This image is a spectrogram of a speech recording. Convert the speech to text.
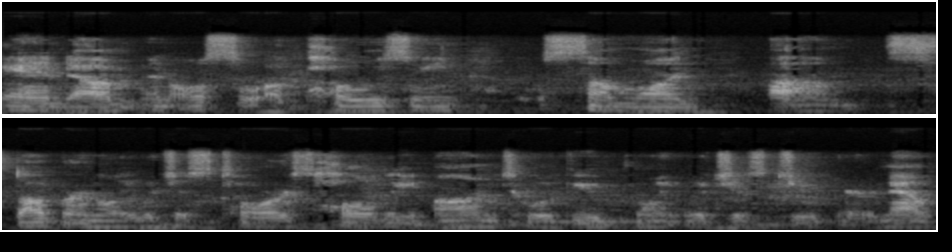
and um, and also opposing someone um, stubbornly, which is Taurus, holding on to a viewpoint, which is Jupiter. Now,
